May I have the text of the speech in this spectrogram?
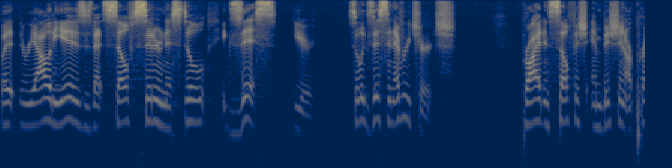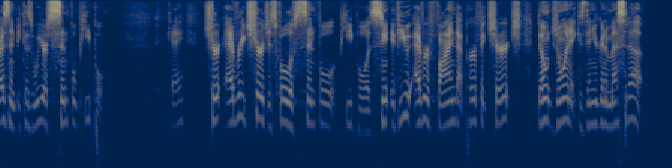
But the reality is, is that self-centeredness still exists here, still exists in every church. Pride and selfish ambition are present because we are sinful people. Okay? Church, every church is full of sinful people. If you ever find that perfect church, don't join it because then you're going to mess it up.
